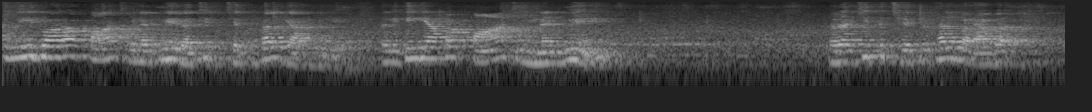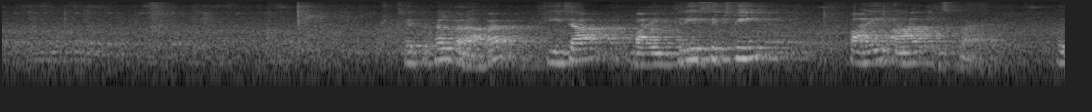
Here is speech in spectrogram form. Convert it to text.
सुई द्वारा पाँच मिनट में रचित क्षेत्रफल ज्ञात कीजिए तो लिखेंगे यहाँ पर पाँच मिनट में रचित क्षेत्रफल बराबर क्षेत्रफल बराबर theta by three sixty pi R square. तो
